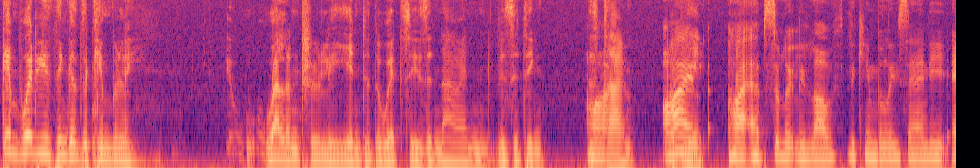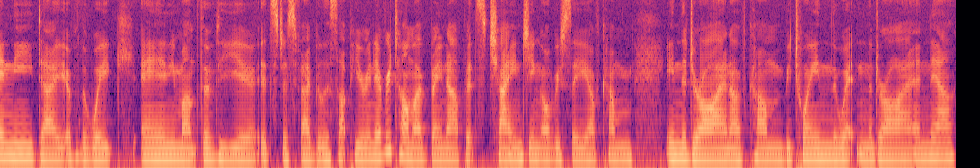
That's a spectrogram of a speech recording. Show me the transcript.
Kim, what do you think of the Kimberley? Well and truly into the wet season now and visiting this time. I I absolutely love the Kimberley Sandy any day of the week, any month of the year. It's just fabulous up here. And every time I've been up, it's changing. Obviously, I've come in the dry and I've come between the wet and the dry, and now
